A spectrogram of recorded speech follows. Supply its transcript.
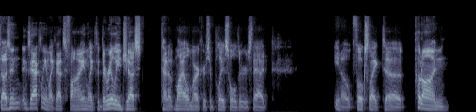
doesn't exactly, and like that's fine. Like they're really just kind of mile markers or placeholders that you know folks like to put on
